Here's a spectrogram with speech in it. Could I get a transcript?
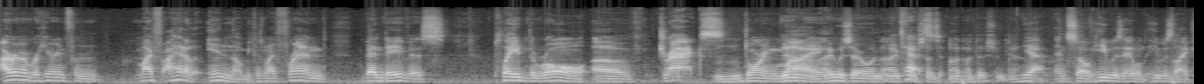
I remember hearing from my. fr- I had an in though because my friend Ben Davis played the role of Drax during Mm-hmm. yeah, my. I was there when I test. first aud- auditioned. Yeah. Yeah, and so he was able. To, he was like,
